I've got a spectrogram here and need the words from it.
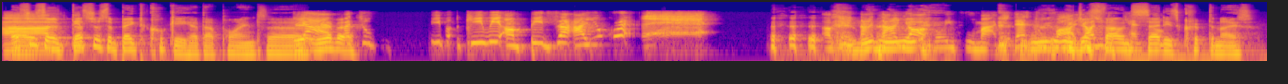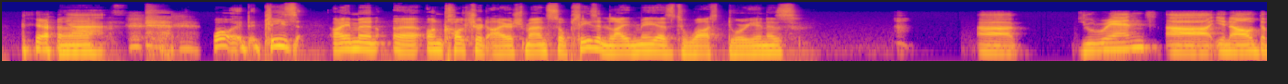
that's just Uh, a that's just a baked cookie at that point. Uh, yeah, we have a- but to people kiwi on pizza, are you crazy? okay, now, We- now we- we- y'all are going too much. That's too far. we Y'all just found cancel. Ceddy's kryptonite. Yeah. Uh, Yeah. Well, please, I'm an uh, uncultured Irishman, so please enlighten me as to what durian is. Uh, durians, uh, you know, the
